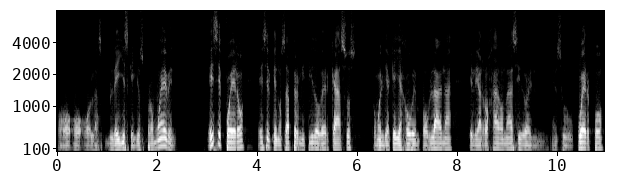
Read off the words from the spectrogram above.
o, las leyes que ellos promueven. Ese fuero es el que nos ha permitido ver casos como el de aquella joven poblana que le arrojaron ácido en, su cuerpo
